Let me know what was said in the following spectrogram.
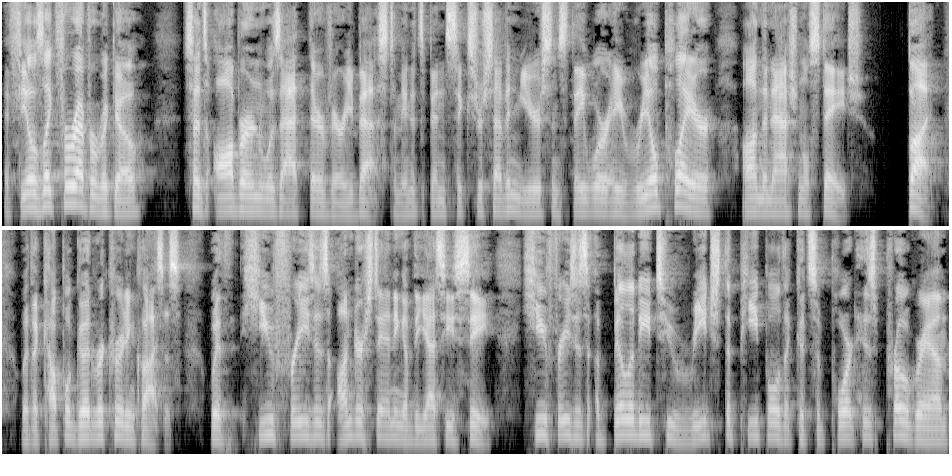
It feels like forever ago since Auburn was at their very best. I mean, it's been six or seven years since they were a real player on the national stage. But with a couple good recruiting classes, with Hugh Freeze's understanding of the SEC, Hugh Freeze's ability to reach the people that could support his program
